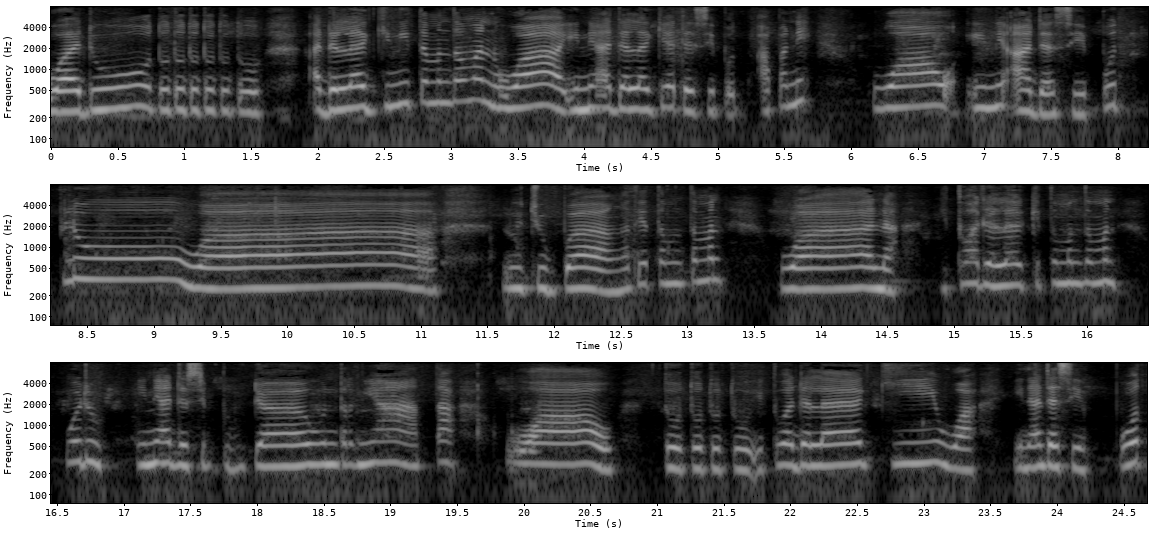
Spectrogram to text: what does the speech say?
Waduh, tuh tuh tuh tuh tuh tuh. Ada lagi nih teman-teman. Wah, ini ada lagi ada siput apa nih? Wow, ini ada siput blue. Wah lucu banget ya teman-teman. Wah nah itu ada lagi teman-teman. Waduh ini ada siput daun ternyata. Wow. Tuh tuh tuh tuh itu ada lagi. Wah ini ada siput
